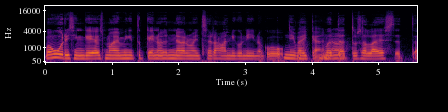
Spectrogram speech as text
ma uurisingi ja siis ma olin mingi, et okei okay,, no never mind, see raha on niikuinii nagu nii väike no, mõttetu selle eest, et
